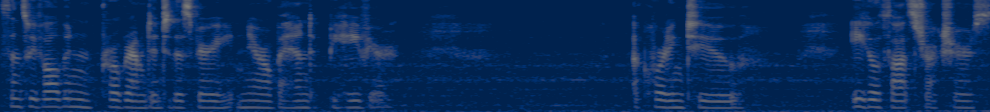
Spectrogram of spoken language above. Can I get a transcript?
since we've all been programmed into this very narrow band of behavior, according to ego thought structures,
